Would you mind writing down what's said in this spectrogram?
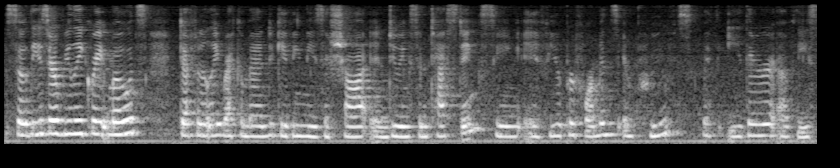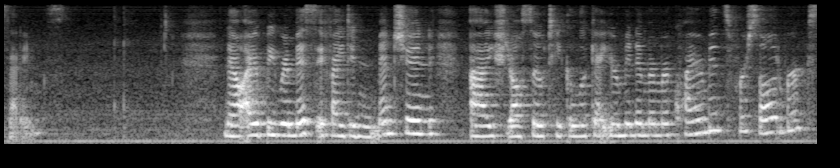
So these are really great modes. Definitely recommend giving these a shot and doing some testing, seeing if your performance improves with either of these settings. Now, I would be remiss if I didn't mention, uh, you should also take a look at your minimum requirements for SOLIDWORKS.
